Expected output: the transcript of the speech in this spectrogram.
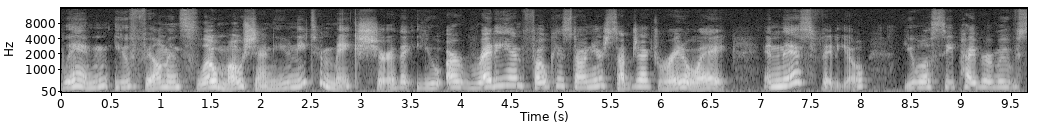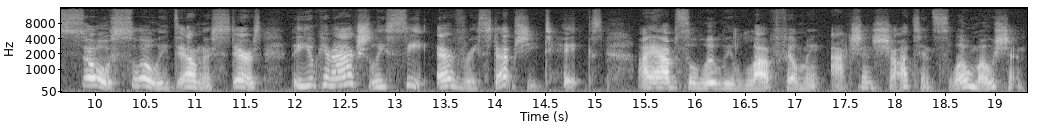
When you film in slow motion, you need to make sure that you are ready and focused on your subject right away. In this video, you will see Pyper move so slowly down the stairs that you can actually see every step she takes. I absolutely love filming action shots in slow motion.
